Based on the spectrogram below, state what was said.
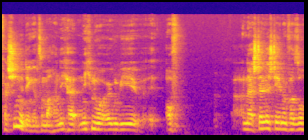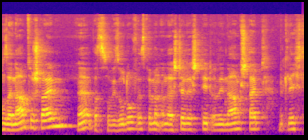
verschiedene Dinge zu machen. Nicht halt nicht nur irgendwie auf, an der Stelle stehen und versuchen, seinen Namen zu schreiben, ne? was sowieso doof ist, wenn man an der Stelle steht und den Namen schreibt mit Licht.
